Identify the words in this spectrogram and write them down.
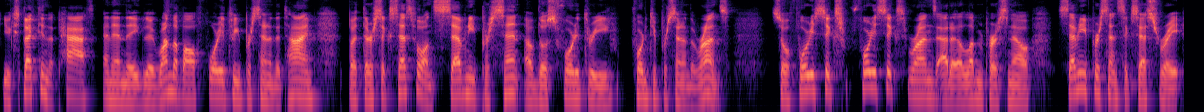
You expect in the pass, and then they, they run the ball 43% of the time, but they're successful on 70% of those 43 42% of the runs. So 46, 46 runs out of 11 personnel, 70% success rate,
